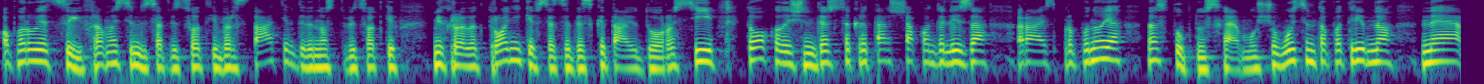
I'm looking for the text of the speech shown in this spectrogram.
оперує цифрами 70% верстатів, 90% мікроелектроніки, все це де з Китаю до Росії. То колишній держсекретар США Кондаліза Райс пропонує наступну схему, що буцімто потрібно не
